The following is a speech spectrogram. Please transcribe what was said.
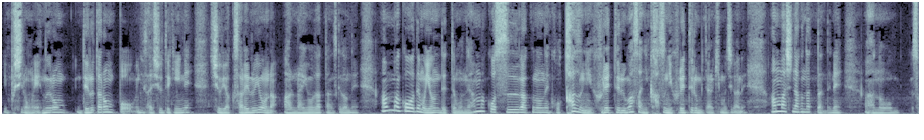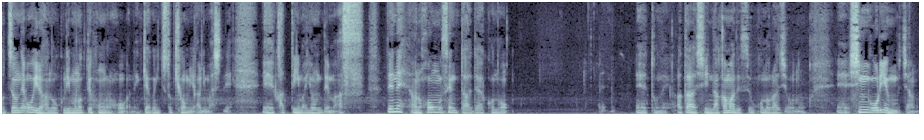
イプシロン N 論、デルタ論法に最終的にね、集約されるような内容だったんですけどね、あんまこう、でも読んでってもね、あんまこう数学のね、こう数に触れてる、まさに数に触れてるみたいな気持ちがね、あんましなくなったんでね、あの、そっちのね、オイラーの贈り物っていう本の方がね、逆にちょっと興味ありまして、えー、買って今読んでます。でね、あの、ホームセンターではこの、えっ、ー、とね、新しい仲間ですよ、このラジオの。えー、シンゴリウムちゃん。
